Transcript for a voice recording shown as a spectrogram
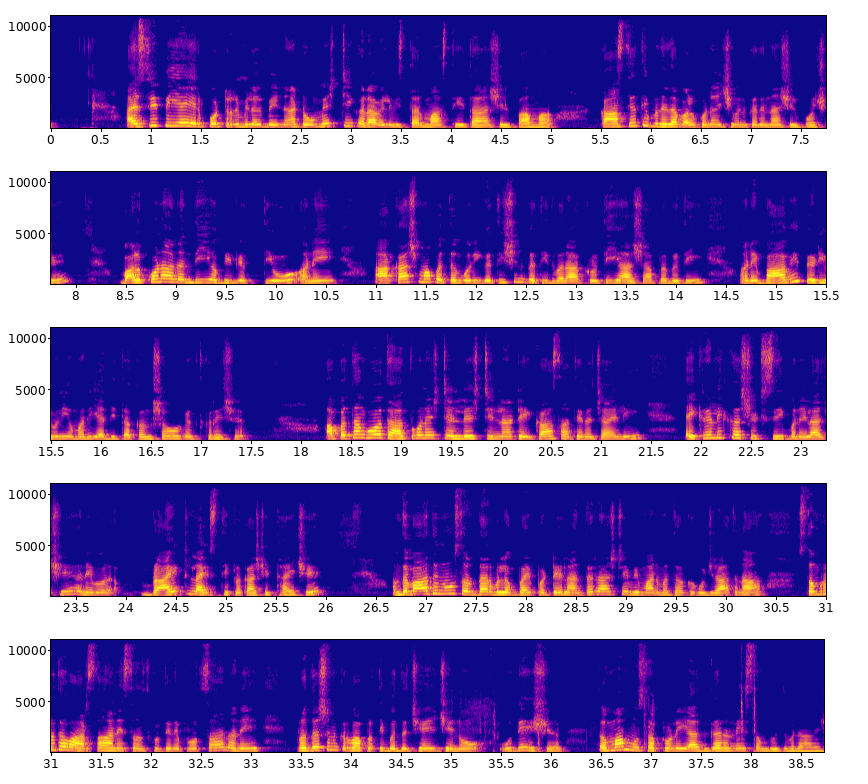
આઈસીપીઆઈ એરપોર્ટ ટર્મિનલ બેના ડોમેસ્ટિક કરાવેલ વિસ્તારમાં સ્થિત આ શિલ્પામાં કાંસ્યથી બનેલા બાળકોના જીવનકથના શિલ્પો છે. બાળકોના આનંદી અભિવ્યક્તિઓ અને આકાશમાં પતંગોની ગતિશીલ ગતિ દ્વારા આકૃતિ, આશા, પ્રગતિ અને ભાવિ પેઢીઓની અમર્યાદિત આકાંક્ષાઓ વ્યક્ત કરે છે. આ પતંગો ધાતુ અને સ્ટેનલેસ સ્ટીલના ટેકા સાથે રચાયેલી એક્રેલિક શીટ્સથી બનેલા છે અને બ્રાઇટ લાઇટ્સથી પ્રકાશિત થાય છે. અમદાવાદનું સરદાર વલ્લભભાઈ પટેલ આંતરરાષ્ટ્રીય વિમાન મથક ગુજરાતના સમૃદ્ધ વારસા અને સંસ્કૃતિને પ્રોત્સાહન અને પ્રદર્શન કરવા પ્રતિબદ્ધ છે, જેનો ઉદ્દેશ તમામ મુસાફરોને યાદગાર અને સમૃદ્ધ બનાવે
